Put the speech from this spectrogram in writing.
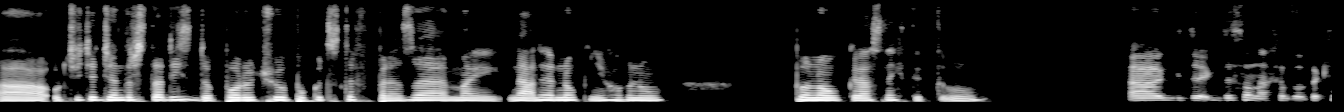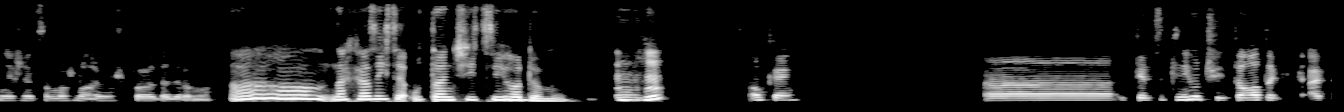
a určitě Gender Studies doporučuji, pokud jste v Praze, mají nádhernou knihovnu plnou krásných titulů. A kde, kde se nachází ta knižnice, možná aj už povedať rovno? Uh, nachází se u tančícího domu. Uh-huh. OK. Uh, keď si knihu čítala, tak ak,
